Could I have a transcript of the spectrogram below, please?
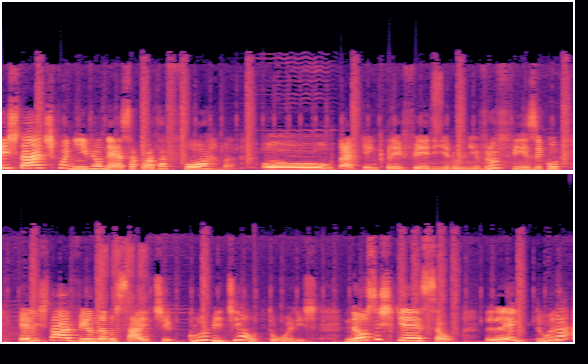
está disponível nessa plataforma. Ou, para quem preferir o livro físico, ele está à venda no site Clube de Autores. Não se esqueçam, leitura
